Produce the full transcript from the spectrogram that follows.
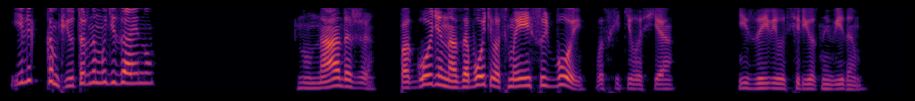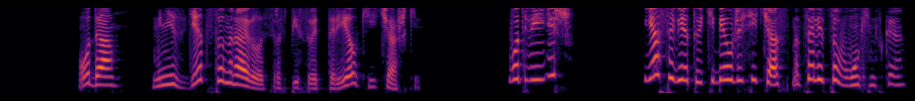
Или к компьютерному дизайну? Ну надо же! Погодина озаботилась моей судьбой, восхитилась я и заявила серьезным видом. О да, мне с детства нравилось расписывать тарелки и чашки. Вот видишь? Я советую тебе уже сейчас нацелиться в Мухинское.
